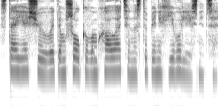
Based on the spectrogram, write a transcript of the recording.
стоящую в этом шелковом халате на ступенях его лестницы.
